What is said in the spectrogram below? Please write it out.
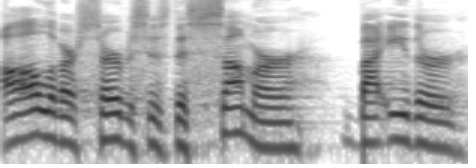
all of our services this summer by either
